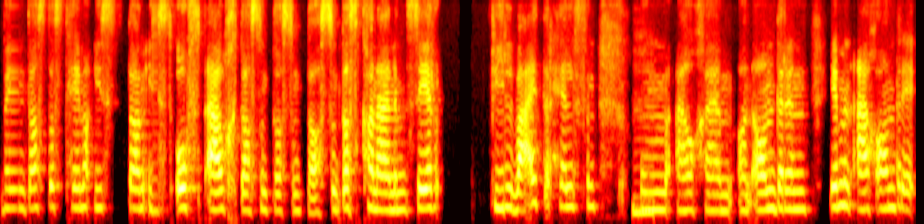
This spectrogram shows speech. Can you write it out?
wenn das das Thema ist, dann ist oft auch das und das und das. Und das kann einem sehr viel weiterhelfen, mhm. um auch ähm, an anderen, eben auch andere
